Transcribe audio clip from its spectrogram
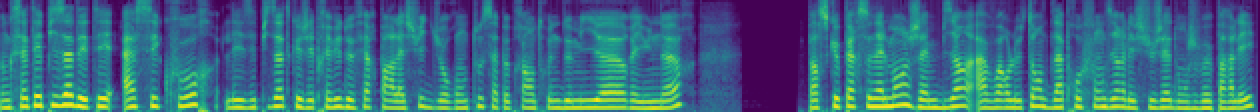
Donc cet épisode était assez court. Les épisodes que j'ai prévu de faire par la suite dureront tous à peu près entre une demi-heure et une heure. Parce que personnellement, j'aime bien avoir le temps d'approfondir les sujets dont je veux parler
